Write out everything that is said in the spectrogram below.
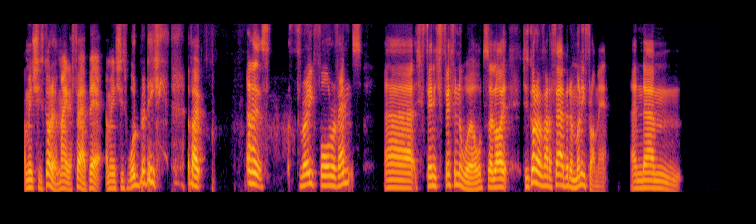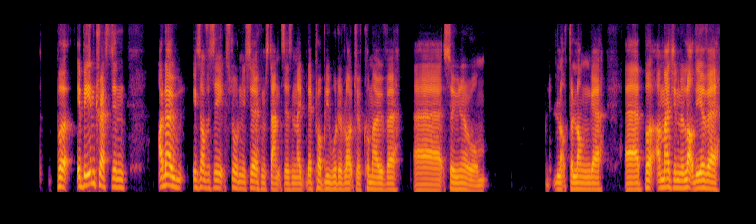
I mean, she's got to have made a fair bit. I mean, she's would bloody about, and it's three, four events, Uh, she finished fifth in the world, so like she's got to have had a fair bit of money from it. And um, but it'd be interesting. I know it's obviously extraordinary circumstances, and they, they probably would have liked to have come over uh, sooner or lot for longer. Uh, but I imagine a lot of the other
